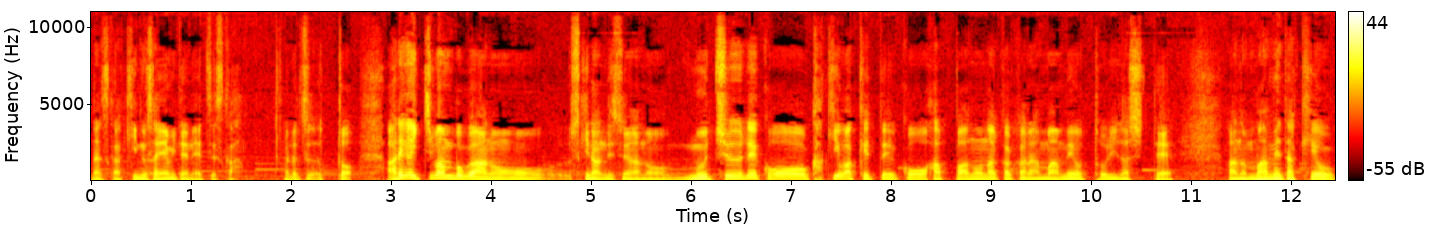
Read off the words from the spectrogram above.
なんですか、絹さやみたいなやつですか。あれずっと、あれが一番僕はあの、好きなんですよ。あの、夢中でこう、かき分けて、こう、葉っぱの中から豆を取り出して、あの、豆だけを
